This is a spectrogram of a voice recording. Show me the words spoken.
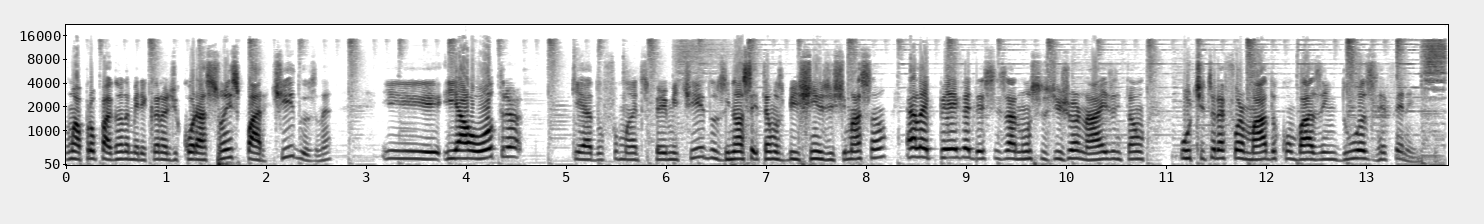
uma propaganda americana de corações partidos, né? E, e a outra, que é do fumantes permitidos e não aceitamos bichinhos de estimação, ela é pega desses anúncios de jornais, então o título é formado com base em duas referências.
